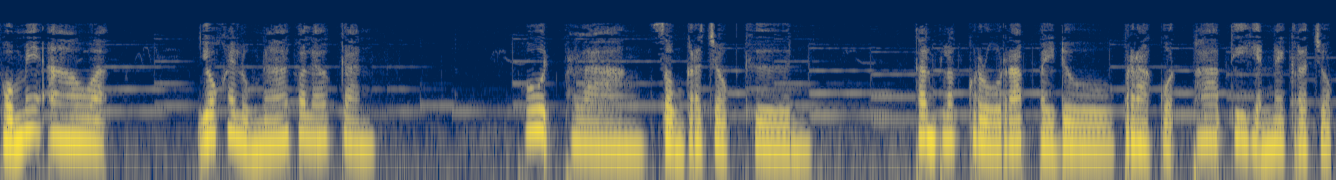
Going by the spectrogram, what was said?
ผมไม่เอาอะ่ะ ยกให้หลวงน้าก็แล้วกัน พูดพลาง ส่งกระจกคืน ท่านพระครูรับไปดูปรากฏภาพที่เห็นในกระจก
